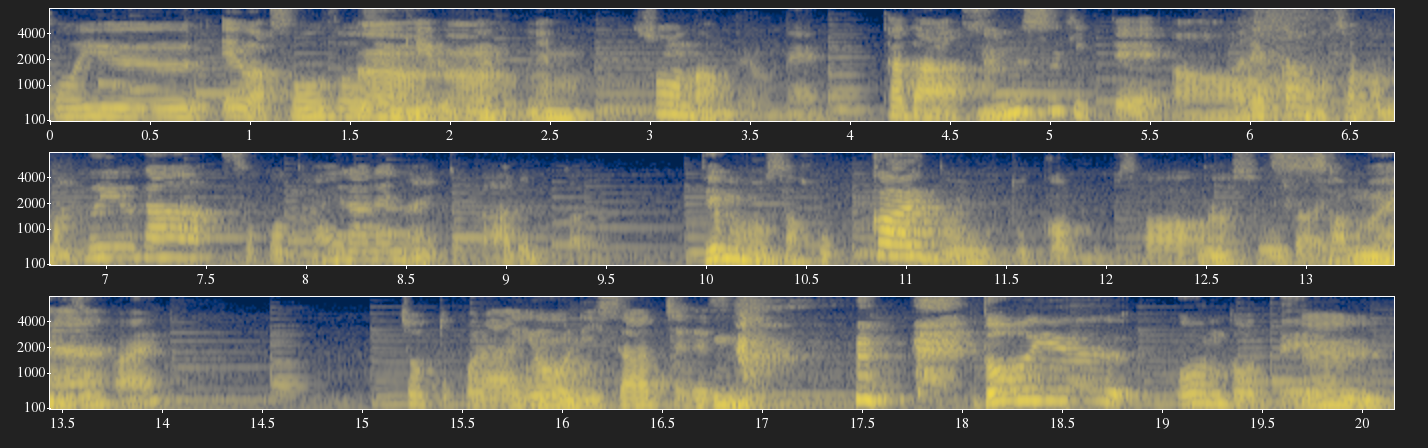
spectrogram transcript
そういう絵は想像できるけどね、うんうんうん。そうなんだよね。ただうん。寒すぎて、あれかもその真冬がそこ耐えられないとかあるのかでもさ北海道とかもさ、まあそうだよね。寒いじゃない？なちょっとこれは要リサーチですね、どういう温度で、うん。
